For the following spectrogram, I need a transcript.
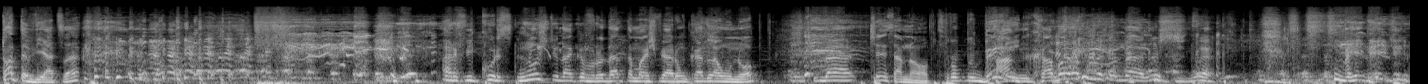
toată viața ar fi curs. Nu știu dacă vreodată m-aș fi aruncat la un 8, dar... Ce înseamnă 8? Bang! Habar da, nu știu, da. Bei, bei, bei,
